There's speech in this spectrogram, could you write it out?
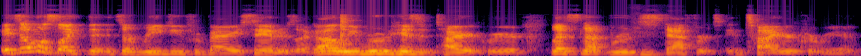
It's almost like the, it's a redo for Barry Sanders. Like, oh, we ruined his entire career. Let's not ruin Stafford's entire career.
